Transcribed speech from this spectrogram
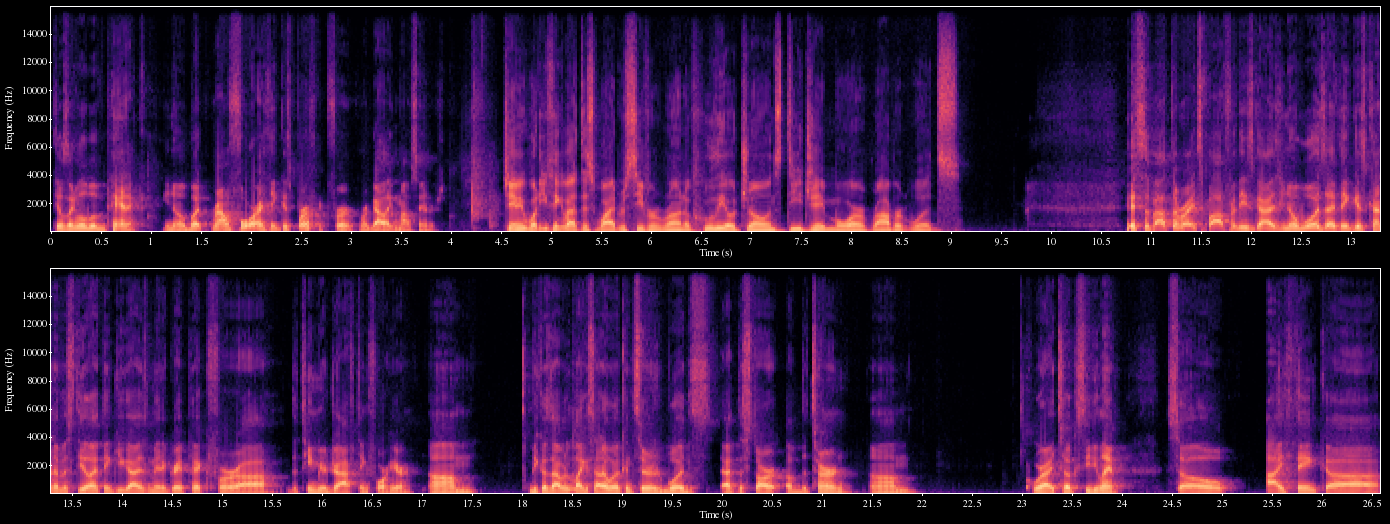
feels like a little bit of a panic. You know, but round four I think is perfect for, for a guy like Miles Sanders. Jamey, what do you think about this wide receiver run of Julio Jones, DJ Moore, Robert Woods? It's about the right spot for these guys. You know, Woods, I think, is kind of a steal. I think you guys made a great pick for uh, the team you're drafting for here. Um, because I would, like I said, I would have considered Woods at the start of the turn um, where I took CeeDee Lamb. So I think, uh,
